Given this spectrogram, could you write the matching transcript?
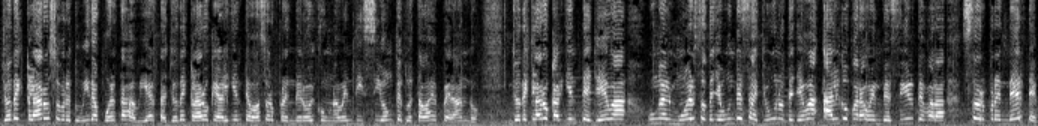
Yo declaro sobre tu vida puertas abiertas. Yo declaro que alguien te va a sorprender hoy con una bendición que tú estabas esperando. Yo declaro que alguien te lleva un almuerzo, te lleva un desayuno, te lleva algo para bendecirte, para sorprenderte.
